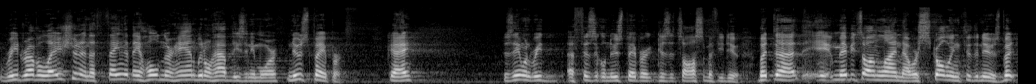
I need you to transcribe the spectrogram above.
read Revelation, and the thing that they hold in their hand, we don't have these anymore newspaper. Okay? Does anyone read a physical newspaper? Because it's awesome if you do. But uh, it, maybe it's online now. We're scrolling through the news. But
